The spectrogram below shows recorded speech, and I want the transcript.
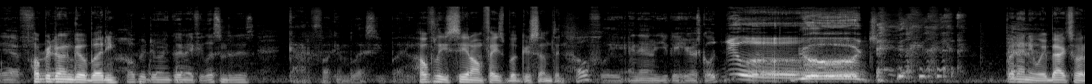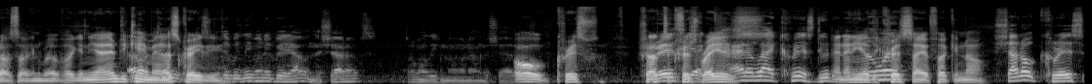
Yeah. for Hope you're doing good, buddy. Hope you're doing good. And if you listen to this, God fucking bless you, buddy. Hopefully you see it on Facebook or something. Hopefully, and then you can hear us go George. But anyway, back to what I was talking about. Fucking yeah, MGK Uh, man, that's we- crazy. Did we leave anybody out in the shout outs? I don't want to leave no one out in the shout outs. Oh, Chris. Shout out to Chris yeah, Reyes. Cadillac Chris, dude. And any You know other what? Chris I fucking know. Shout out Chris.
